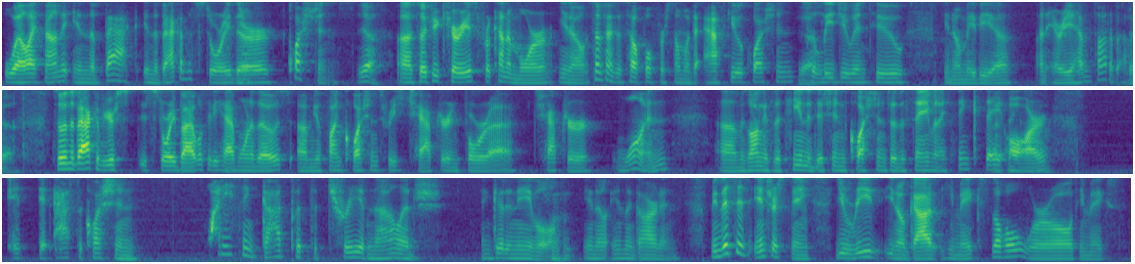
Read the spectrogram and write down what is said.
well, I found it in the back. In the back of the story, there Yeah. are questions. Yeah. Uh, so if you're curious for kind of more, you know, sometimes it's helpful for someone to ask you a question Yeah. to lead you into, you know, maybe a an area you haven't thought about. Yeah. So in the back of your story Bibles, if you have one of those, um, you'll find questions for each chapter. And for uh, chapter one, um, as long as the teen edition questions are the same, and I think they think are, so. it, it asks the question, why do you think God put the tree of knowledge and good and evil, you know, in the garden? I mean, this is interesting. You read, you know, God, He makes the whole world. He makes,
